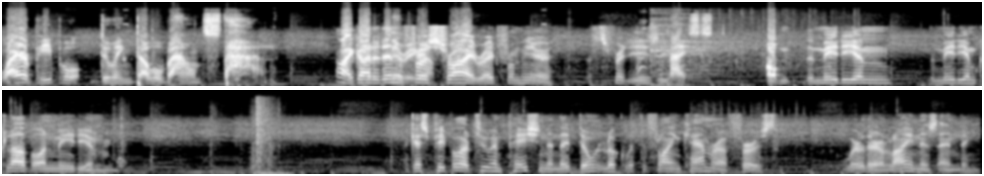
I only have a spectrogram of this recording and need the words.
Why are people doing double bounce? Stop. Oh, I got it in There the first try, right from here. That's pretty easy. Nice. Oh. M- The medium, the medium club on medium. I guess people are too impatient and they don't look with the flying camera first, where their line is ending.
